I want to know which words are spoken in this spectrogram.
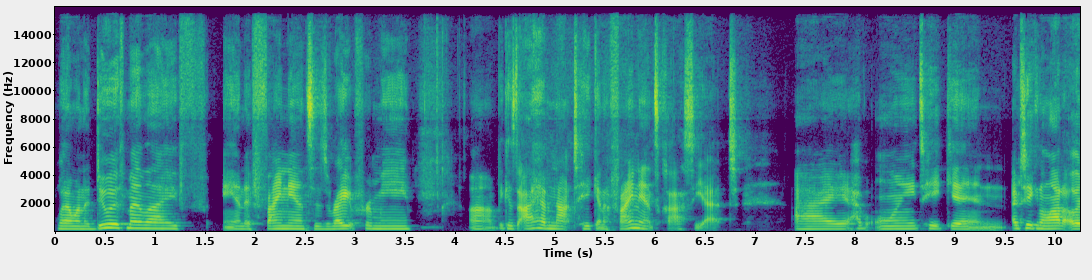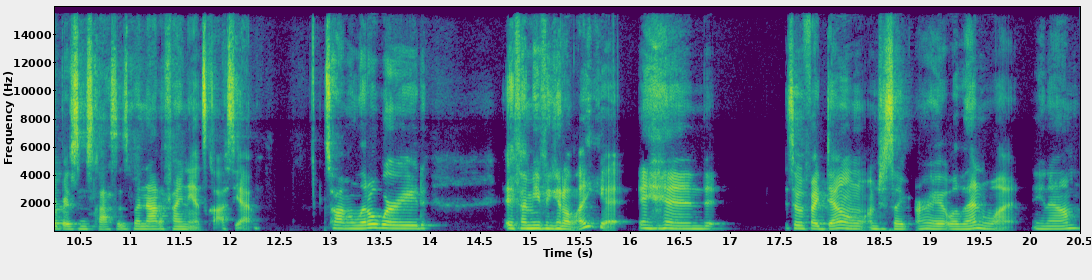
what I want to do with my life and if finance is right for me uh, because I have not taken a finance class yet. I have only taken, I've taken a lot of other business classes, but not a finance class yet. So I'm a little worried if I'm even going to like it. And so if I don't, I'm just like, all right, well, then what, you know?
